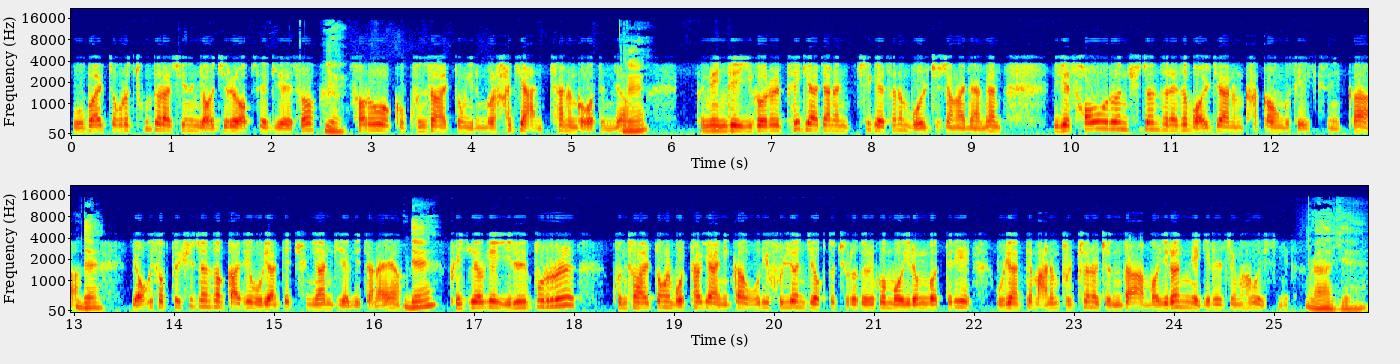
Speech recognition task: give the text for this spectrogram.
우발적으로 충돌할 수 있는 여지를 없애기 위해서 예. 서로 그 군사 활동 이런 걸 하지 않자는 거거든요. 네. 근데 이제 이거를 폐기하자는 측에서는 뭘 주장하냐면 이게 서울은 휴전선에서 멀지 않은 가까운 곳에 있으니까 네. 여기서부터 휴전선까지 우리한테 중요한 지역이잖아요. 네. 그 지역의 일부를 군사 활동을 못하게 하니까 우리 훈련 지역도 줄어들고 뭐 이런 것들이 우리한테 많은 불편을 준다 뭐 이런 얘기를 지금 하고 있습니다. 아 예.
